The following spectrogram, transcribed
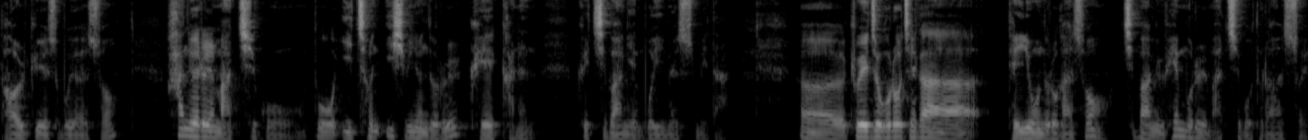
바울교회에서 모여서 한 회를 마치고 또 2022년도를 계획하는 그 지방의 모임이었습니다. 어, 교회적으로 제가 대의원으로 가서 지방의 회무를 마치고 돌아왔어요.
